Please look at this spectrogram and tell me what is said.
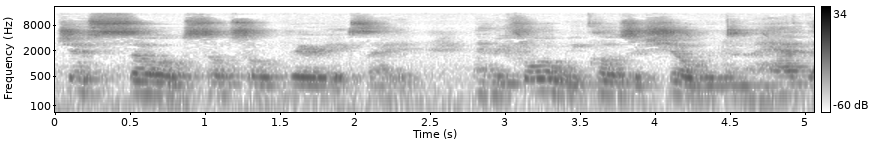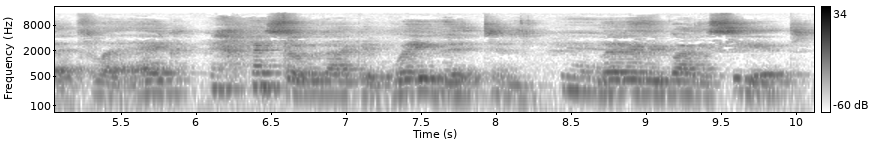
just so so so very excited. And before we close the show, we're gonna have that flag so that I can wave it and let everybody see it.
